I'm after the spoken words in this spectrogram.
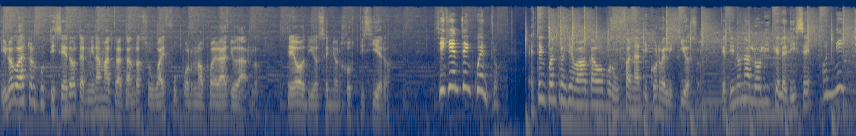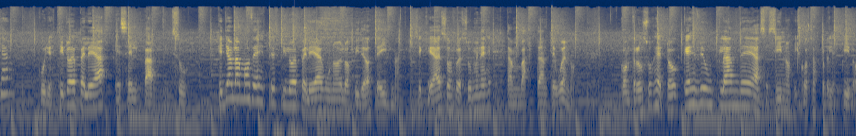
Y luego de esto el justiciero termina maltratando a su waifu por no poder ayudarlo. Te odio, señor justiciero. Siguiente encuentro. Este encuentro es llevado a cabo por un fanático religioso, que tiene una loli que le dice Onichan, cuyo estilo de pelea es el Bartitsu, que ya hablamos de este estilo de pelea en uno de los videos de Hitman, a esos resúmenes están bastante buenos contra un sujeto que es de un clan de asesinos y cosas por el estilo.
